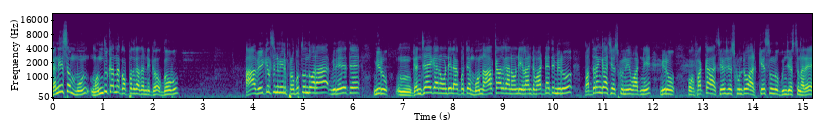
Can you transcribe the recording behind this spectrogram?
కనీసం మందు కన్నా గొప్పది కదండి గో గోవు. ఆ వెహికల్స్ని మీరు ప్రభుత్వం ద్వారా మీరు ఏదైతే మీరు గంజాయి కానివ్వండి లేకపోతే ముందు ఆల్కహాల్ కానివ్వండి ఇలాంటి వాటిని అయితే మీరు భద్రంగా చేసుకుని వాటిని మీరు ఒక పక్క సేవ్ చేసుకుంటూ ఆ కేసులను గుంజేస్తున్నారే.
